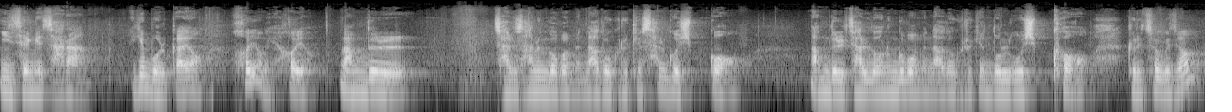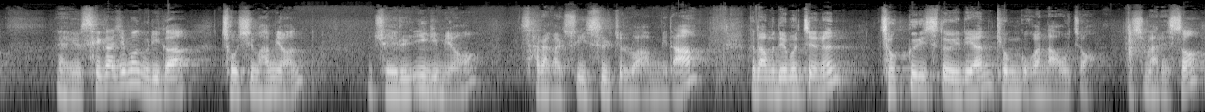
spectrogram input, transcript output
이생의 자랑. 이게 뭘까요? 허영이에요, 허영. 남들 잘 사는 거 보면 나도 그렇게 살고 싶고, 남들 잘 노는 거 보면 나도 그렇게 놀고 싶고, 그렇죠, 그죠? 네, 세 가지만 우리가 조심하면 죄를 이기며 살아갈 수 있을 줄로 압니다. 그 다음 네 번째는 적그리스도에 대한 경고가 나오죠. 다시 말해서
